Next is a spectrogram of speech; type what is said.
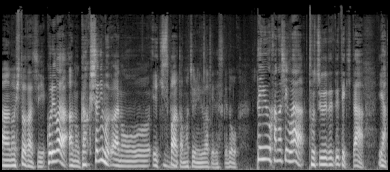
あの人たち、これは、あの、学者にも、あの、エキスパートはもちろんいるわけですけど、っていう話は途中で出てきた、いや、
